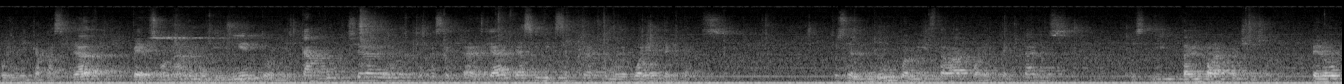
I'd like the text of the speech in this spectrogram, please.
pues mi capacidad personal de movimiento en el campo pues era de pocas hectáreas, ya, ya sin exagerar como de 40 hectáreas. Entonces el mundo para mí estaba a 40 hectáreas, y también para Hutchinson. Pero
